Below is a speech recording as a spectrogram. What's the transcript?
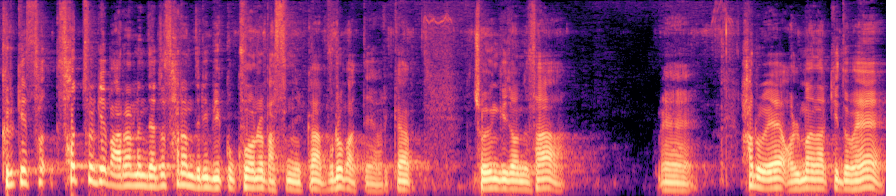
그렇게 서, 서툴게 말하는데도 사람들이 믿고 구원을 받습니까? 물어봤대요. 그러니까 조영기 전사, 예, 하루에 얼마나 기도해?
